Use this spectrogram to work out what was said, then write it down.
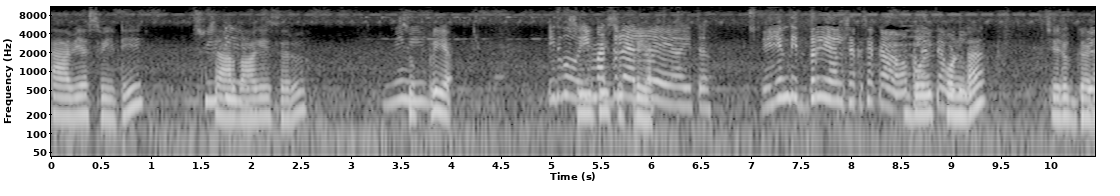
కావ్య స్వీటీ. చాలా బాగా వేశారు. సుప్రియ. స్వీటీ సుప్రియ. ఇద్దరు వేయాలి చెక్క చెక్క బోయికొండ చెరుగ్గడ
